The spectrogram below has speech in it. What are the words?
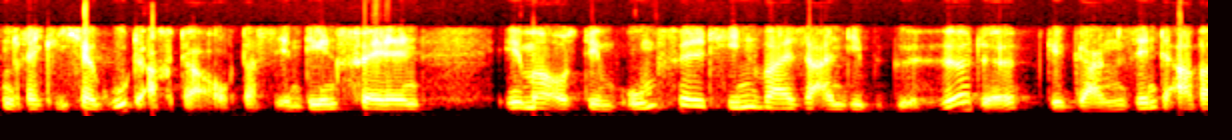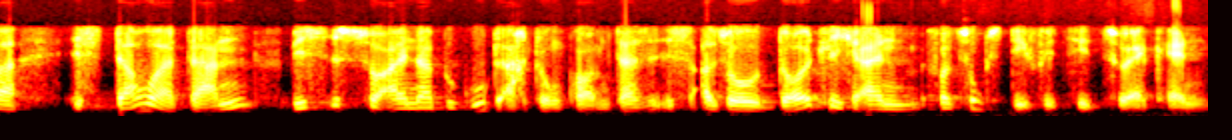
rechtlicher Gutachter auch, dass in den Fällen immer aus dem Umfeld Hinweise an die Behörde gegangen sind, aber es dauert dann, bis es zu einer Begutachtung kommt. Das ist also deutlich ein Vollzugsdefizit zu erkennen.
